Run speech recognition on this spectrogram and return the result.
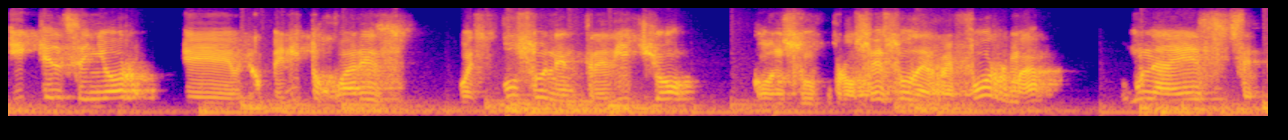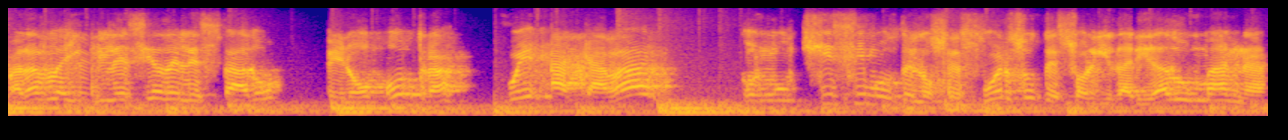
y que el señor eh, Benito Juárez pues puso en entredicho con su proceso de reforma. Una es separar la iglesia del Estado, pero otra fue acabar con muchísimos de los esfuerzos de solidaridad humana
